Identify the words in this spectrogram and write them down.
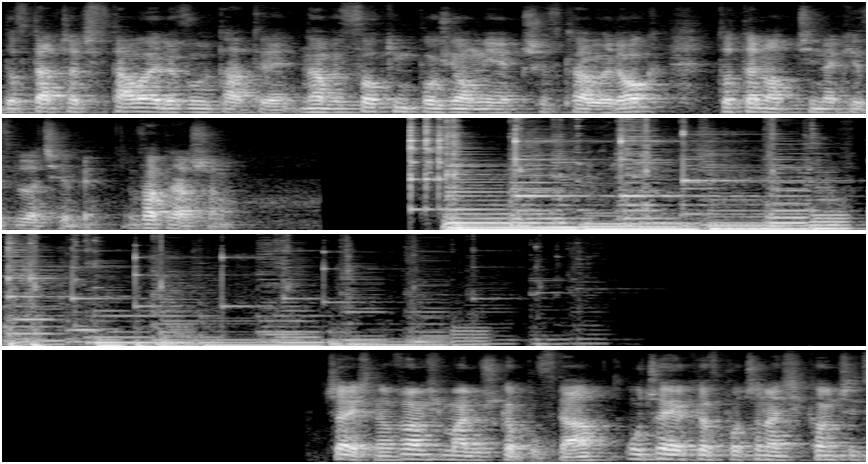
dostarczać stałe rezultaty na wysokim poziomie przez cały rok, to ten odcinek jest dla Ciebie. Zapraszam. Cześć, nazywam się Mariusz Kapufta. Uczę jak rozpoczynać i kończyć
